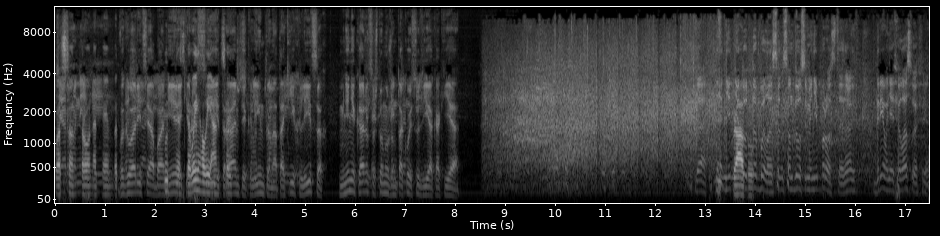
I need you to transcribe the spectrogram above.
question thrown at him. But Вы говорите об Америке, the way how he России. Трампе, Клинтон, о таких лицах. Мне не кажется, что нужен такой судья, как я. Да, не, не- тут-то было, с, с индусами непросто. да. Древняя философия.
